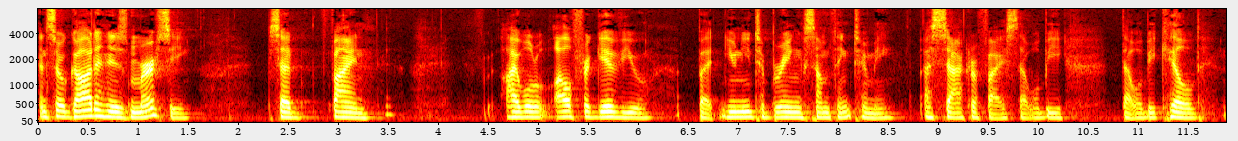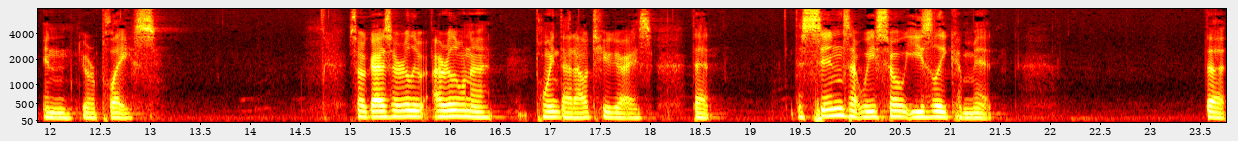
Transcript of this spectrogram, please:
And so God in his mercy said, Fine, I will I'll forgive you, but you need to bring something to me, a sacrifice that will be that will be killed in your place. So guys, I really I really want to point that out to you guys that the sins that we so easily commit, the,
